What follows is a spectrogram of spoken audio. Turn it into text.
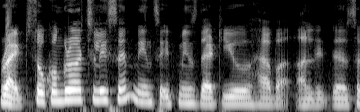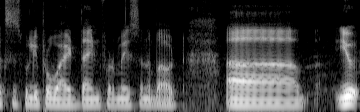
Right so congratulations means it means that you have uh, uh, successfully provide the information about uh, you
